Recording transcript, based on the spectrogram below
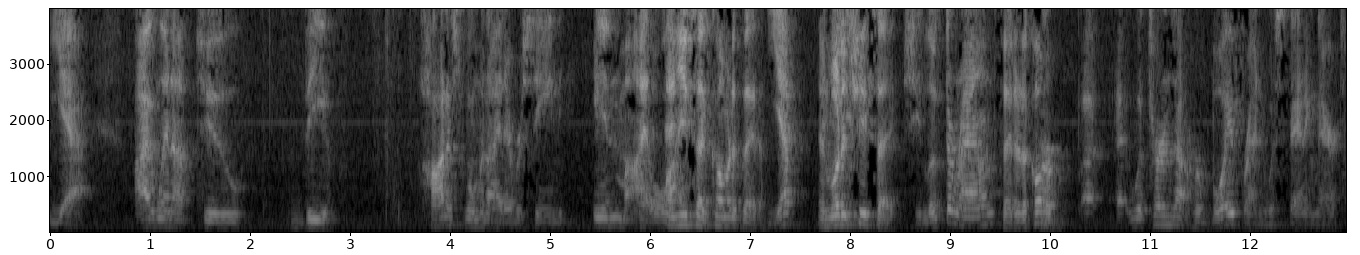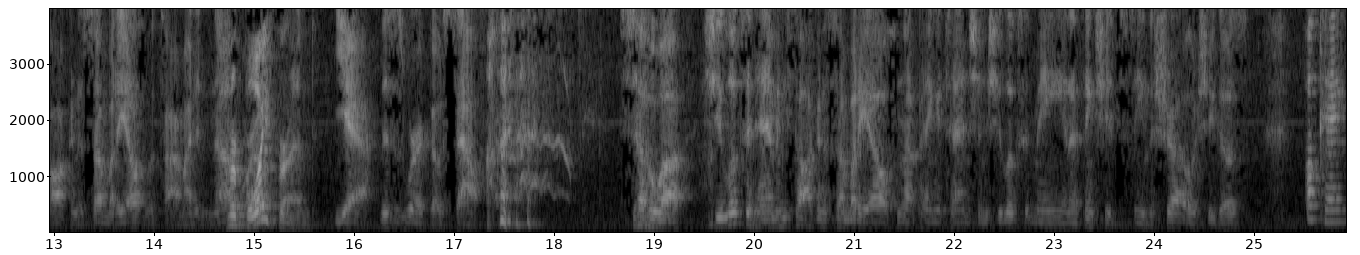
yeah. I went up to the hottest woman I'd ever seen in my life. and you said Coma to Theta. "Yep." And what did she say? She looked around. Theta to Coma. Her, uh, what turns out her boyfriend was standing there talking to somebody else at the time. I didn't know. Her boyfriend. Yeah, this is where it goes south. so uh, she looks at him, and he's talking to somebody else and not paying attention. She looks at me, and I think she had seen the show, and she goes, "Okay,"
